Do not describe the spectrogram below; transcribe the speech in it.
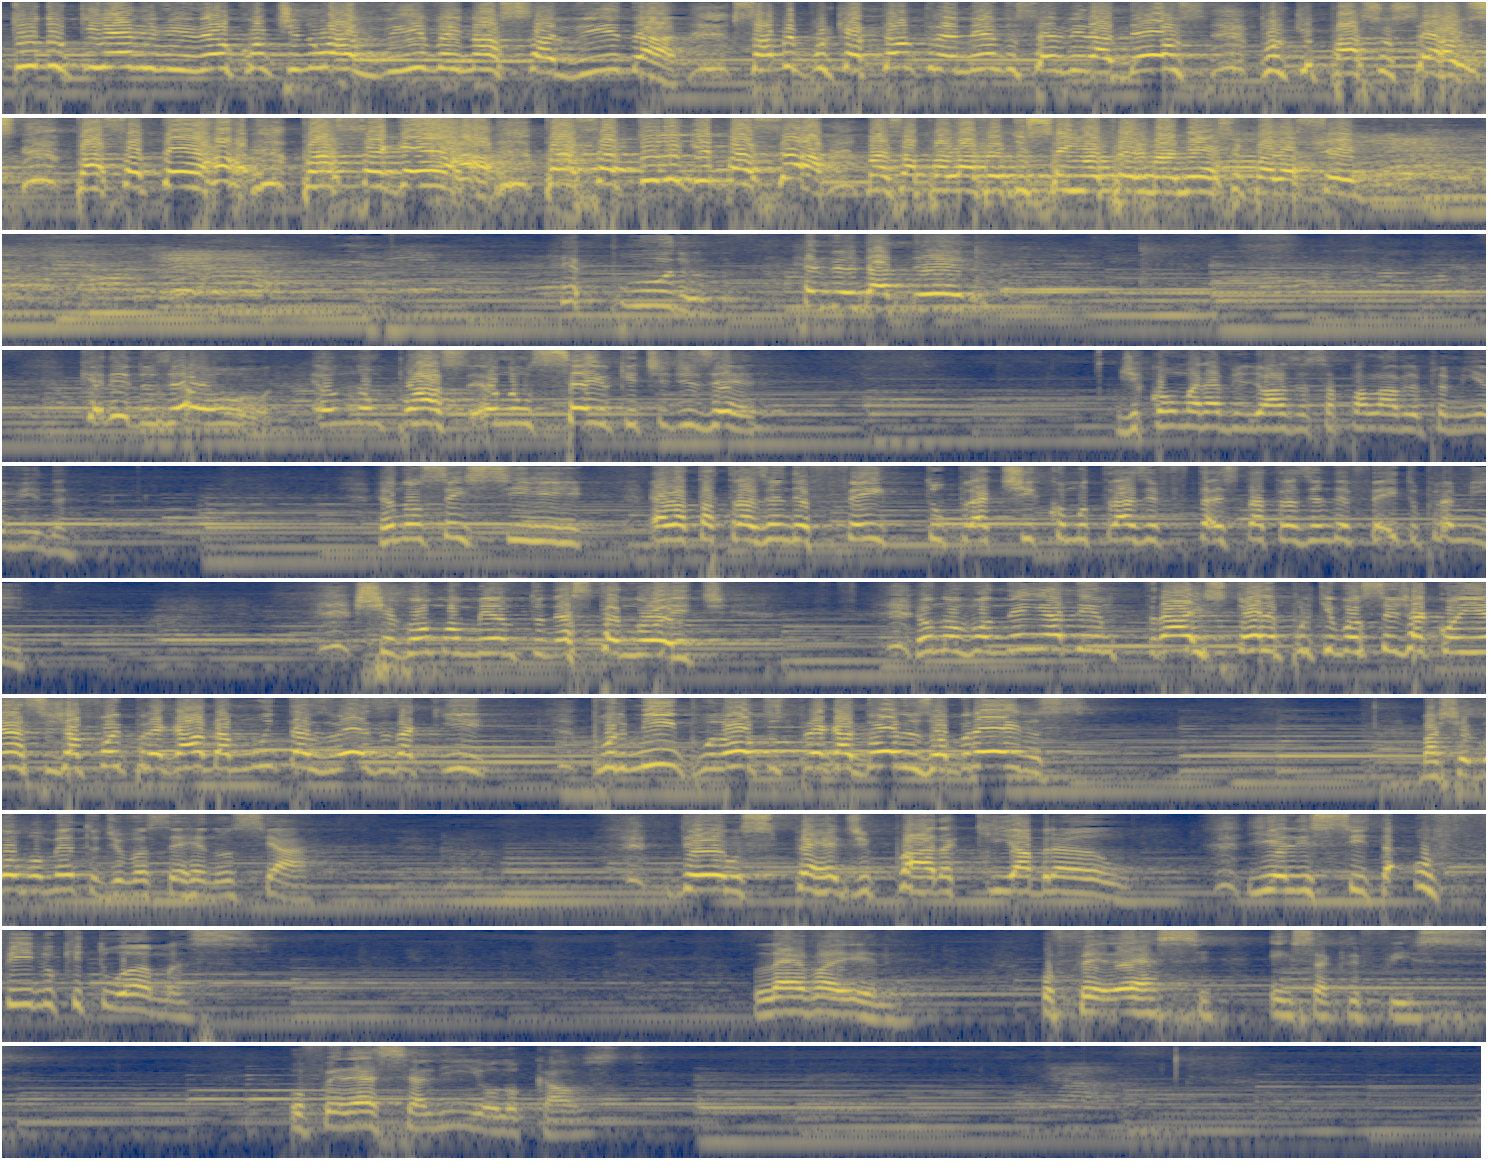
tudo que ele viveu continua vivo em nossa vida. Sabe por que é tão tremendo servir a Deus? Porque passa os céus, passa a terra, passa a guerra, passa tudo que passar, mas a palavra do Senhor permanece para sempre. é puro, é verdadeiro. Queridos, eu, eu não posso, eu não sei o que te dizer de quão maravilhosa essa palavra para a minha vida. Eu não sei se ela está trazendo efeito para ti, como traz, está trazendo efeito para mim. Chegou o momento nesta noite. Eu não vou nem adentrar a história, porque você já conhece, já foi pregada muitas vezes aqui por mim, por outros pregadores, obreiros. Mas chegou o momento de você renunciar. Deus pede para que Abraão, e ele cita: O filho que tu amas, leva ele, oferece em sacrifício, oferece ali em holocausto.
